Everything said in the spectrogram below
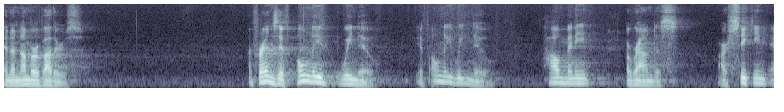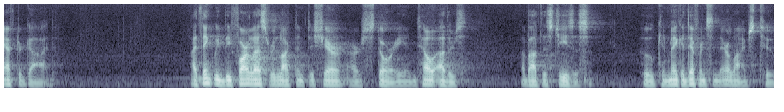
and a number of others. My friends, if only we knew, if only we knew how many around us are seeking after God, I think we'd be far less reluctant to share our story and tell others about this Jesus who can make a difference in their lives too.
